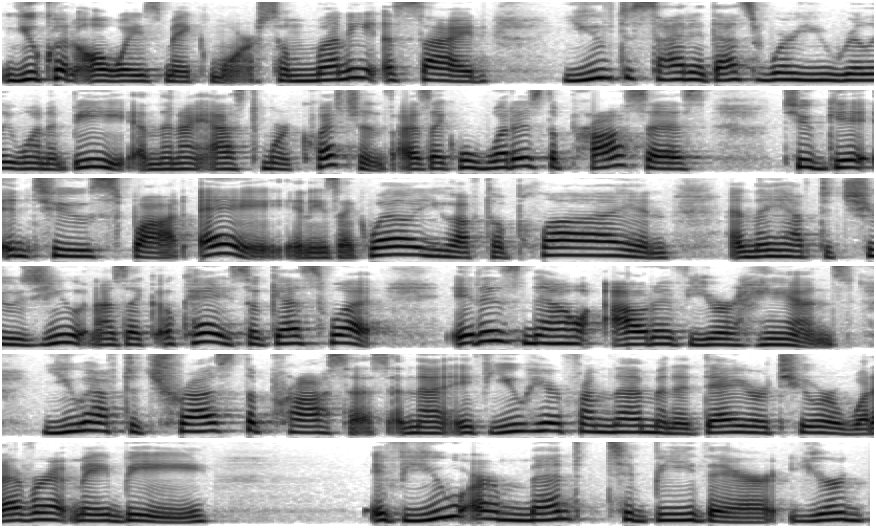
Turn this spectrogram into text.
you can always make more. So, money aside, you've decided that's where you really want to be. And then I asked more questions. I was like, well, what is the process to get into spot A? And he's like, well, you have to apply and, and they have to choose you. And I was like, okay, so guess what? It is now out of your hands. You have to trust the process and that if you hear from them in a day or two or whatever it may be, if you are meant to be there, you're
